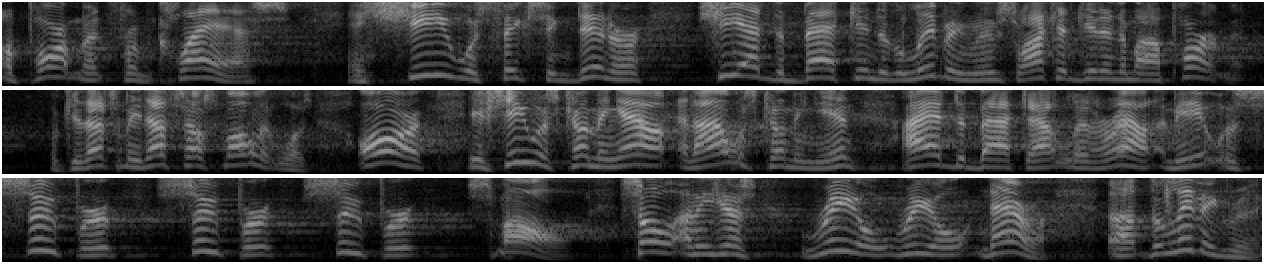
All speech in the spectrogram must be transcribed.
apartment from class and she was fixing dinner, she had to back into the living room so I could get into my apartment. Okay, that's I me. Mean, that's how small it was. Or if she was coming out and I was coming in, I had to back out and let her out. I mean, it was super, super, super small. So, I mean, just real, real narrow. Uh, the living room.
